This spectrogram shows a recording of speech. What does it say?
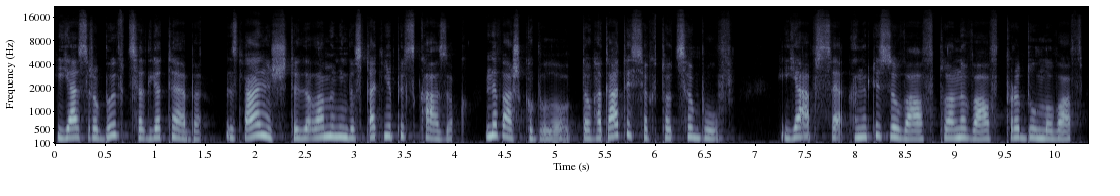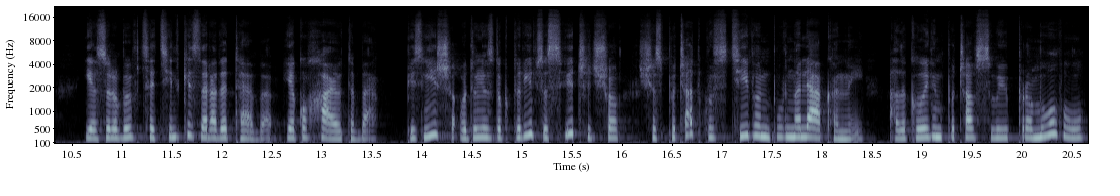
Я зробив це для тебе. Знаєш, ти дала мені достатньо підсказок. Неважко було догадатися, хто це був. Я все аналізував, планував, продумував. Я зробив це тільки заради тебе. Я кохаю тебе. Пізніше один із докторів засвідчить, що, що спочатку Стівен був наляканий, але коли він почав свою промову,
